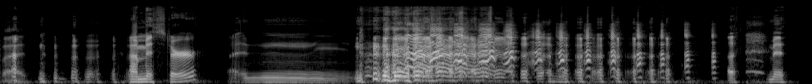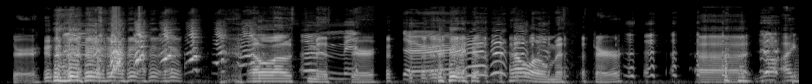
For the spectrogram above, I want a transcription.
but A mister? Mm. a Mister. Hello, A mister. mister. Hello, mister. Uh, no, I,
